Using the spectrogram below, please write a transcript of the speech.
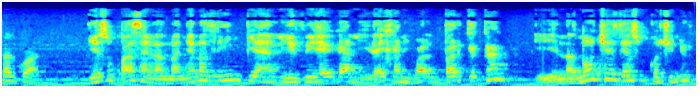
Tal cual. Y eso pasa, en las mañanas limpian y riegan y dejan igual el parque acá. Y en las noches ya es un cochinero.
